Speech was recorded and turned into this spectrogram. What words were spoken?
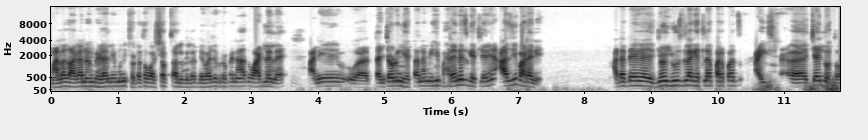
मला जागा न मिळाली म्हणून छोटंसं वर्कशॉप चालू केलं. देवाच्या कृपेने आज वाढलेलं आहे. आणि त्यांच्याकडून घेताना मी ही भाड्यानेच घेतली आणि आजही भाड्याने आता ते जो यूजला घेतलं पर्पज आई चेंज होतो.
